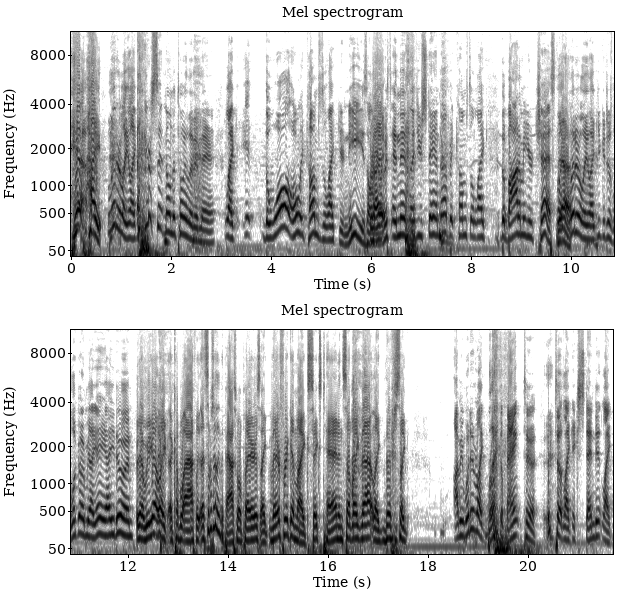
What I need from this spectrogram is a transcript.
Hip Yeah. height. literally, like if you're sitting on the toilet in there, like it, the wall only comes to like your knees almost, and then if you stand up, it comes to like the bottom of your chest. Like Yeah. literally, like you could just look over and be like, "Hey, how you doing?" Yeah, we got like a couple athletes, especially like the basketball players. Like they're freaking like six ten and stuff like that. Like they're just like I mean, would it like break the bank to to like extend it like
